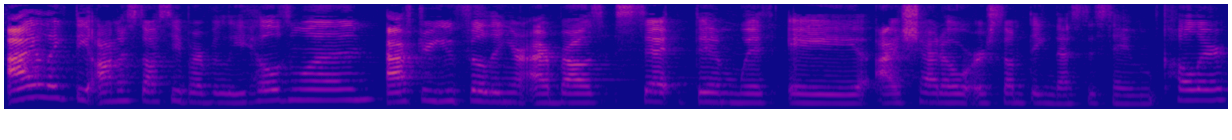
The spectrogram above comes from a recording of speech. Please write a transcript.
I like the Anastasia Beverly Hills one. After you fill in your eyebrows, set them with a eyeshadow or something that's the same color.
